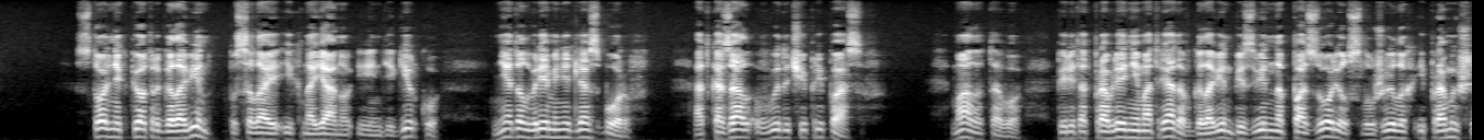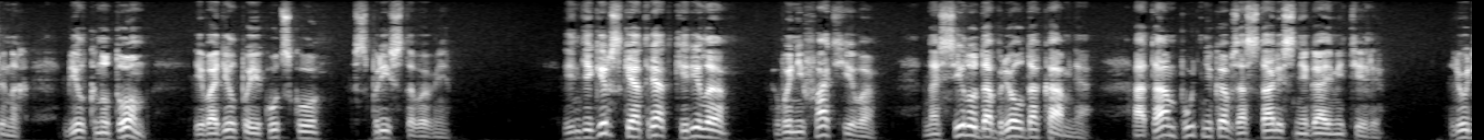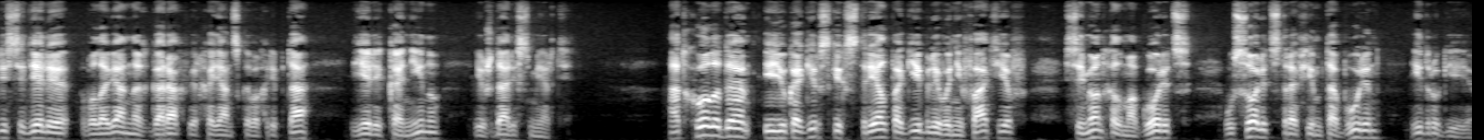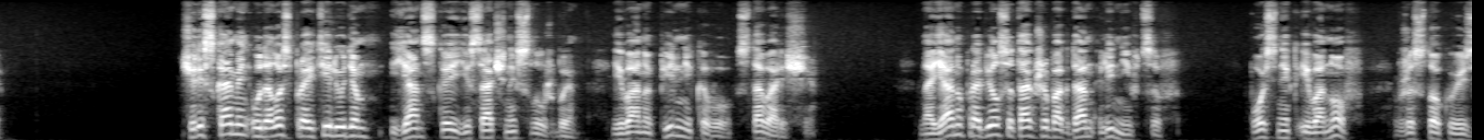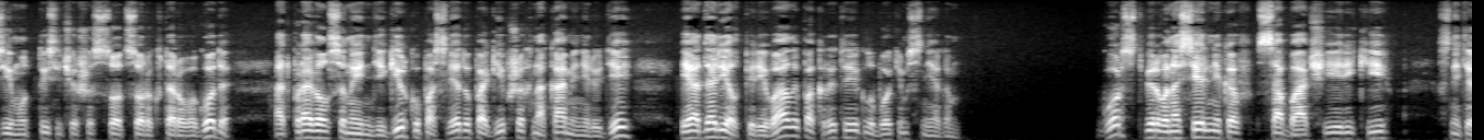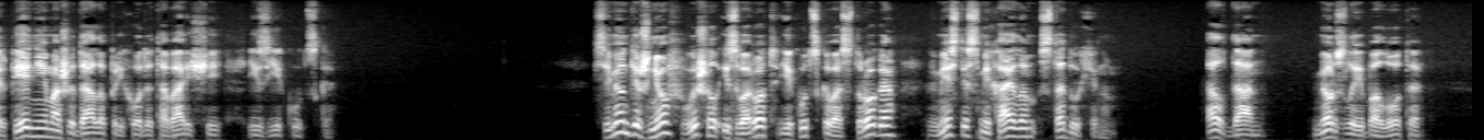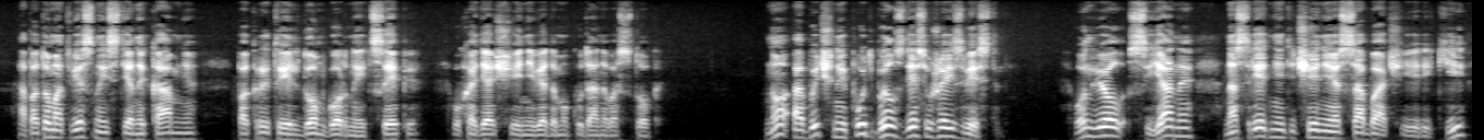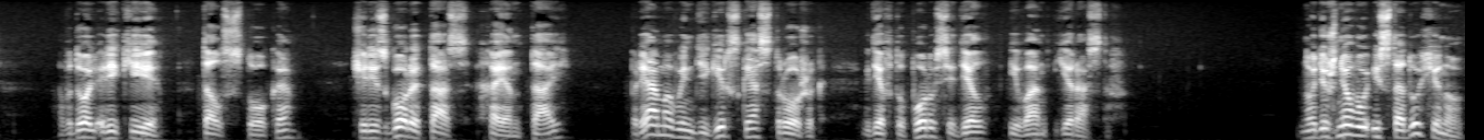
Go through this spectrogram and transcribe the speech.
Стольник Петр Головин, посылая их на Яну и Индигирку, не дал времени для сборов, отказал в выдаче припасов. Мало того, перед отправлением отрядов Головин безвинно позорил служилых и промышленных, бил кнутом и водил по Якутску с приставами. Индигирский отряд Кирилла Ванифатьева на силу добрел до камня, а там путников застали снега и метели. Люди сидели в оловянных горах Верхоянского хребта, ели конину и ждали смерти. От холода и юкагирских стрел погибли Ванифатьев, Семен Холмогорец, Усолец Трофим Табурин и другие. Через камень удалось пройти людям Янской ясачной службы, Ивану Пильникову с товарища. На Яну пробился также Богдан Ленивцев. Постник Иванов в жестокую зиму 1642 года отправился на Индигирку по следу погибших на камне людей и одолел перевалы, покрытые глубоким снегом. Горсть первонасельников Собачьей реки с нетерпением ожидала прихода товарищей из Якутска. Семен Дежнев вышел из ворот Якутского строга вместе с Михаилом Стадухиным. Алдан, мерзлые болота, а потом отвесные стены камня, покрытые льдом горные цепи, уходящие неведомо куда на восток. Но обычный путь был здесь уже известен. Он вел с Яны на среднее течение Собачьей реки, вдоль реки Толстока, через горы Тас-Хаянтай, прямо в Индигирский острожек, где в ту пору сидел Иван Ерастов. Но Дежневу и Стадухину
